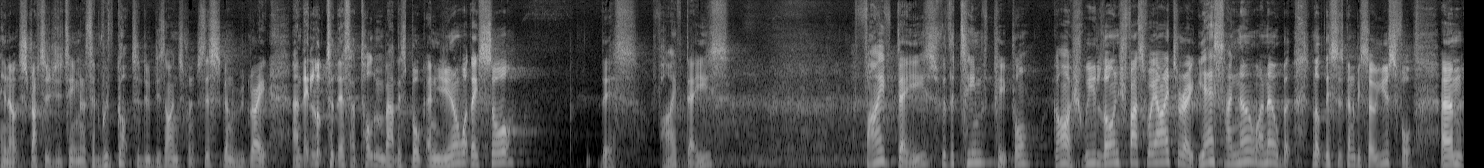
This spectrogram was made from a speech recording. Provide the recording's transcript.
you know, strategy team and I said, we've got to do design sprints. This is going to be great. And they looked at this. I told them about this book, and you know what they saw? This. Five days Five days with a team of people. Gosh, we launch Fast Way Iterate. Yes, I know, I know, but look, this is going to be so useful. Um,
